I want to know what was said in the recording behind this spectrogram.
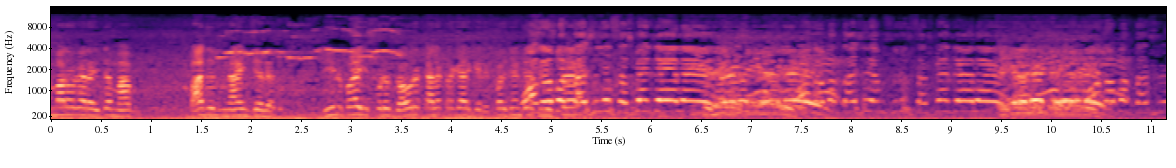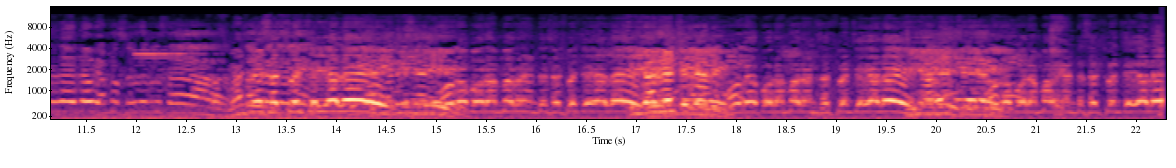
ఎంఆర్ఓ గారు అయితే మా బాధ్యతలు న్యాయం చేయలేదు. దీనిపై ఇప్పుడు గౌరవ కలెక్టర్ గారికి రిప్రజెంటేషన్ సస్పెండ్ చేయాలి భోగాపురం తహసీల్దార్ ఎంసీలు సస్పెండ్ చేయాలి భోగాపురం తహసీల్దార్ ఎంఎస్ వెంటనే సస్పెండ్ చేయాలి. వెంటనే సస్పెండ్ చేయాలి. చేయాలి, సస్పెండ్ వెంటనే సస్పెండ్ చేయాలి.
